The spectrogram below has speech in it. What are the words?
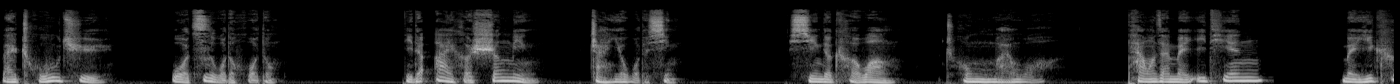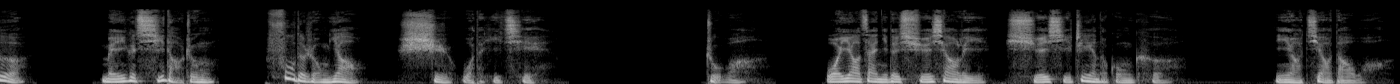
来除去我自我的活动。你的爱和生命占有我的心，新的渴望充满我。盼望在每一天、每一刻、每一个祈祷中，父的荣耀是我的一切。主啊，我要在你的学校里学习这样的功课。你要教导我，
